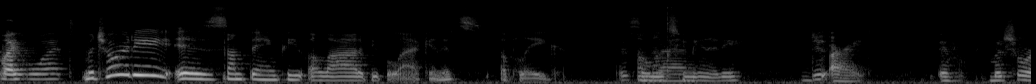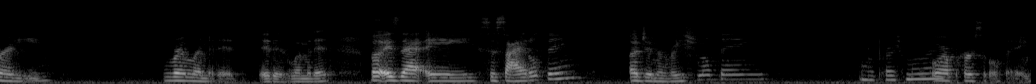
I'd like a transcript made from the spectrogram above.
like what Maturity is something pe- a lot of people lack, and it's a plague it's so amongst bad. humanity. do all right if maturity were limited it is limited but is that a societal thing a generational thing Or personal life. or a personal thing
